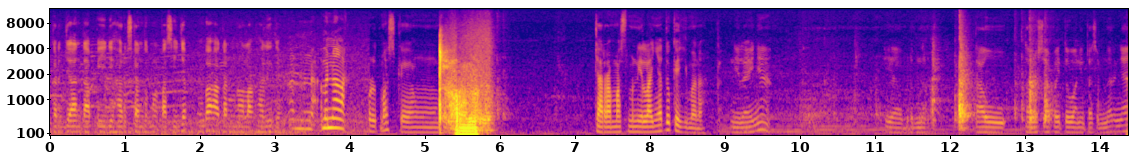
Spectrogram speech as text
pekerjaan tapi diharuskan untuk melepas hijab mbak akan menolak hal itu? Men- menolak. Menurut mas kayak yang cara mas menilainya tuh kayak gimana? Nilainya ya benar-benar tahu tahu siapa itu wanita sebenarnya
